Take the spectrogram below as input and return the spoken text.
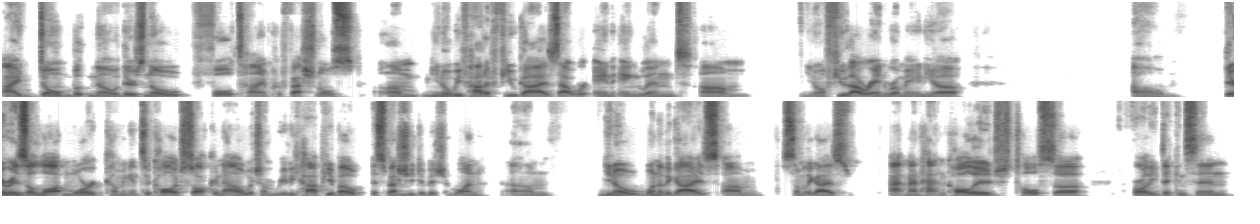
I don't, but no, there's no full time professionals. Um, you know, we've had a few guys that were in England, um, you know, a few that were in Romania. Um, there is a lot more coming into college soccer now, which I'm really happy about, especially mm-hmm. Division One. Um, you know, one of the guys, um, some of the guys at Manhattan College, Tulsa, Fairleigh Dickinson,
